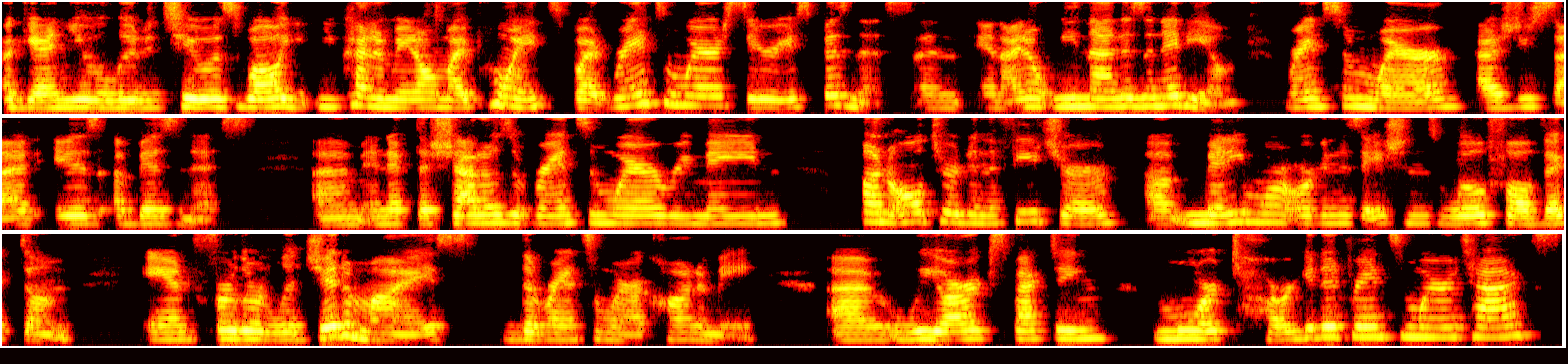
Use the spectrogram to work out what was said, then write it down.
again, you alluded to as well. You, you, kind of made all my points, but ransomware is serious business, and and I don't mean that as an idiom. Ransomware, as you said, is a business. Um, and if the shadows of ransomware remain unaltered in the future, uh, many more organizations will fall victim and further legitimize the ransomware economy. Uh, we are expecting more targeted ransomware attacks,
